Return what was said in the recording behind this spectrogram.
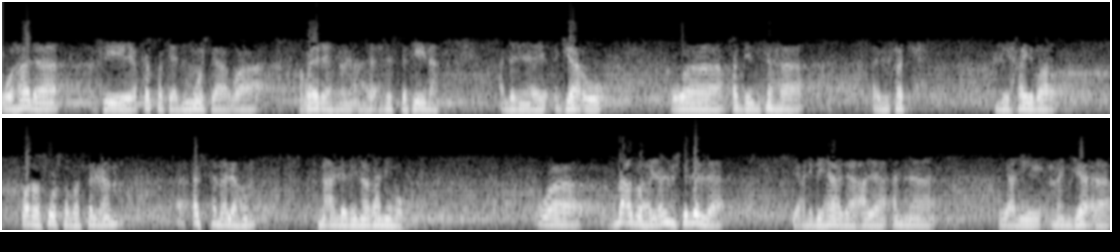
وهذا في قصة أبي موسى وغيره من أهل السفينة الذين جاءوا وقد انتهى الفتح لخيبر. والرسول صلى الله عليه وسلم أسهم لهم مع الذين غنموا. وبعض أهل العلم استدل يعني بهذا على أن يعني من جاء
